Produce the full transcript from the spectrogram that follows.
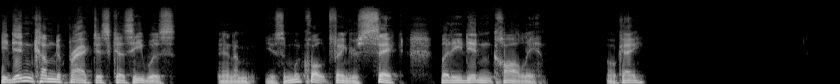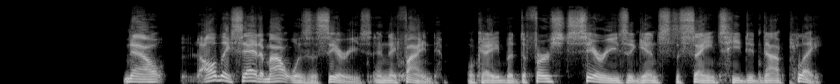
he didn't come to practice because he was, and I'm using my quote fingers, sick, but he didn't call in. Okay. Now, all they sat him out was a series and they fined him. Okay. But the first series against the Saints, he did not play.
